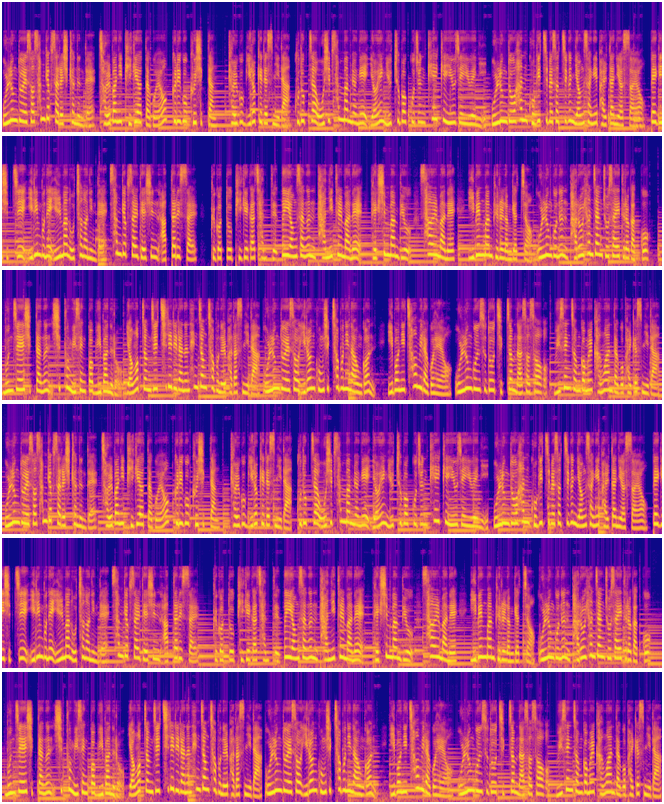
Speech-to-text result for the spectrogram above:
울릉도에서 삼겹살을 시켰는데 절반이 비계였다고요? 그리고 그 식당 결국 이렇게 됐습니다. 구독자 53만 명의 여행 유튜버 꾸준 KKUJUN이 울릉도 한 고깃집에서 찍은 영상이 발단이었어요. 120지 1인분에 1만 5천 원인데 삼겹살 대신 앞다리살 그것도 비계가 잔뜩. 이 영상은 단 이틀 만에 110만 뷰, 사흘 만에 200만 뷰를 넘겼죠. 울릉구는 바로 현장 조사에 들어갔고 문제의 식당은 식품위생법 위반으로 영업정지 7일이라는 행정처분을 받았습니다. 울릉도에서 이런 공식 처분이 나온 건 이번이 처음이라고 해요. 울릉군수도 직접 나서서 위생 점검을 강화한다고 밝혔습니다. 울릉도에서 삼겹살을 시켰는데 절반이 비계였다고요? 그리고 그 식당 결국 이렇게 됐습니다. 구독자 53만 명의 여행 유튜버 꾸준 KKUJUN이 울릉도 한 고깃집에서 찍은 영상이 발단이었어요. 120지 1인분에 1만 5천 원인데 삼겹살 대신 앞다리살 그것도 비계가 잔뜩. 이 영상은 단 이틀 만에 110만 뷰, 사흘 만에 200만 뷰를 넘겼죠. 울릉구는 바로 현장 조사에 들어갔고 문제의 식당은 식품위생법 위반으로 영업정지 7일이라는 행정처분을 받았습니다. 울릉도에서 이런 공식 처분이 나온 건 이번이 처음이라고 해요. 울릉군수도 직접 나서서 위생점검을 강화한다고 밝혔습니다.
